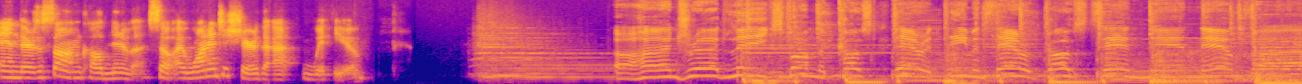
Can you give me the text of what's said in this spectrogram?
and there's a song called Nineveh. So I wanted to share that with you. A hundred leagues from the coast, there are demons, there are ghosts in Nineveh.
